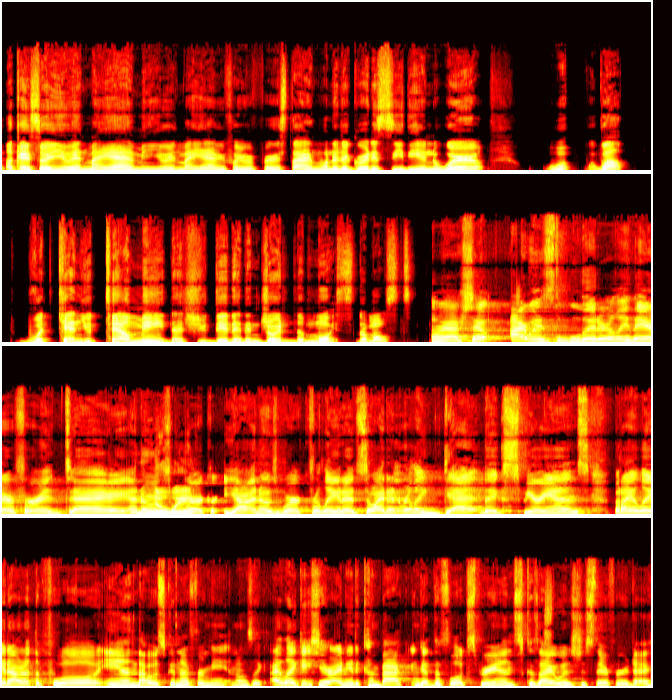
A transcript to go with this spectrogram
okay, so you in Miami? You in Miami for your first time? One of the greatest CD in the world. well, what can you tell me that you did and enjoyed the most? The most? Oh my gosh. So I was literally there for a day and it was no work. Yeah. And it was work related. So I didn't really get the experience, but I laid out at the pool and that was good enough for me. And I was like, I like it here. I need to come back and get the full experience because I was just there for a day.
